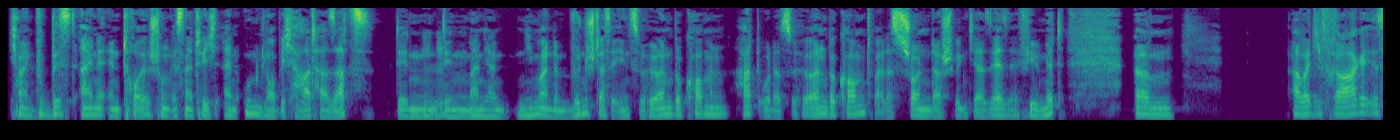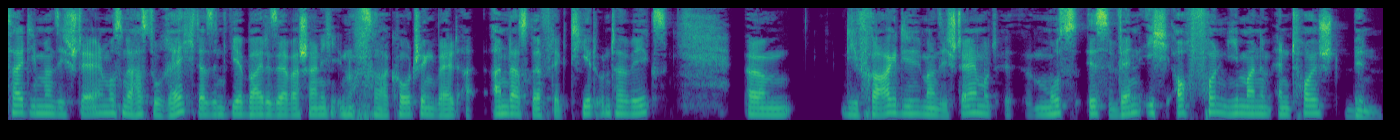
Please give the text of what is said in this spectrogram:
ich meine, du bist eine Enttäuschung ist natürlich ein unglaublich harter Satz, den, mhm. den man ja niemandem wünscht, dass er ihn zu hören bekommen hat oder zu hören bekommt, weil das schon, da schwingt ja sehr, sehr viel mit. Ähm, aber die Frage ist halt, die man sich stellen muss, und da hast du recht, da sind wir beide sehr wahrscheinlich in unserer Coaching-Welt anders reflektiert unterwegs. Ähm, die Frage, die man sich stellen muss, ist, wenn ich auch von jemandem enttäuscht bin,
